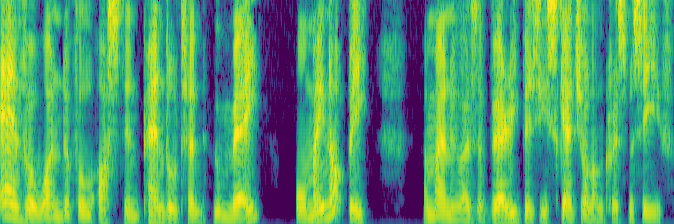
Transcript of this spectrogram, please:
ever wonderful Austin Pendleton, who may or may not be a man who has a very busy schedule on Christmas Eve.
